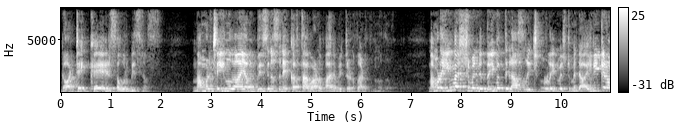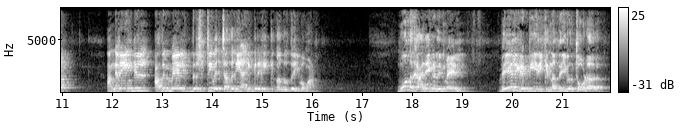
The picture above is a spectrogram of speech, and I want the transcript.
ഗാഡ് ടേക്ക് കെയർസ് അവർ ബിസിനസ് നമ്മൾ ചെയ്യുന്നതായ ബിസിനസ്സിനെ കർത്താവാണ് ഭാരം ഏറ്റെടുത്ത് നമ്മുടെ ഇൻവെസ്റ്റ്മെന്റ് ദൈവത്തിൽ ആശ്രയിച്ചുള്ള ഇൻവെസ്റ്റ്മെന്റ് ആയിരിക്കണം. അങ്ങനെയെങ്കിൽ അതിന്മേൽ ദൃഷ്ടി വെച്ച് അതിനെ അനുഗ്രഹിക്കുന്നത് ദൈവമാണ്. മൂന്ന് കാര്യങ്ങളിന്മേൽ വേലി കെട്ടിയിരിക്കുന്ന ദൈവത്തോട്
